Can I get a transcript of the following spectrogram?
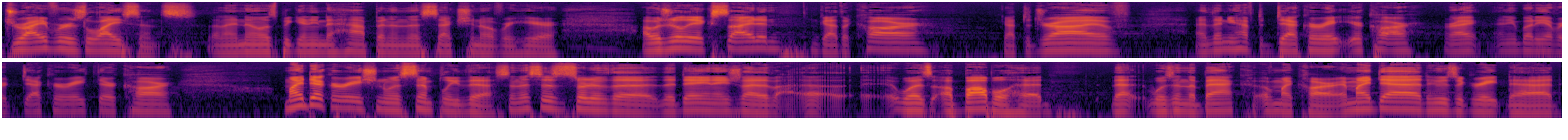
driver's license that I know is beginning to happen in this section over here, I was really excited. Got the car, got to drive, and then you have to decorate your car, right? Anybody ever decorate their car? My decoration was simply this, and this is sort of the, the day and age that I live. Uh, was a bobblehead that was in the back of my car. And my dad, who's a great dad,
